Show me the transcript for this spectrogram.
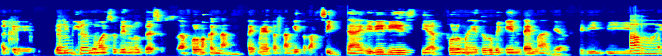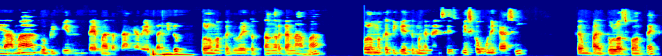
Oke. Okay. Jadi ini gue masukin lu ke uh, volume ke-6, temanya tentang interaksi. Nah, jadi di setiap volume itu gue bikin tema aja. Jadi di oh, iya. pertama gue bikin tema tentang realita hidup, volume kedua itu tentang rekan lama, volume ketiga itu mengenai miskomunikasi, keempat itu lost contact,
